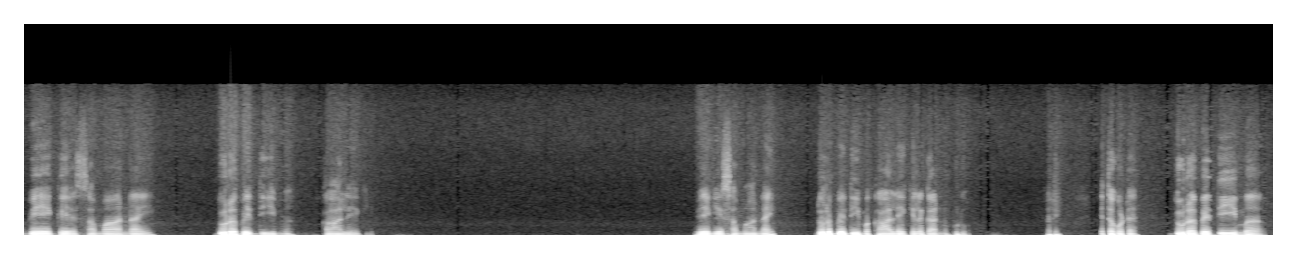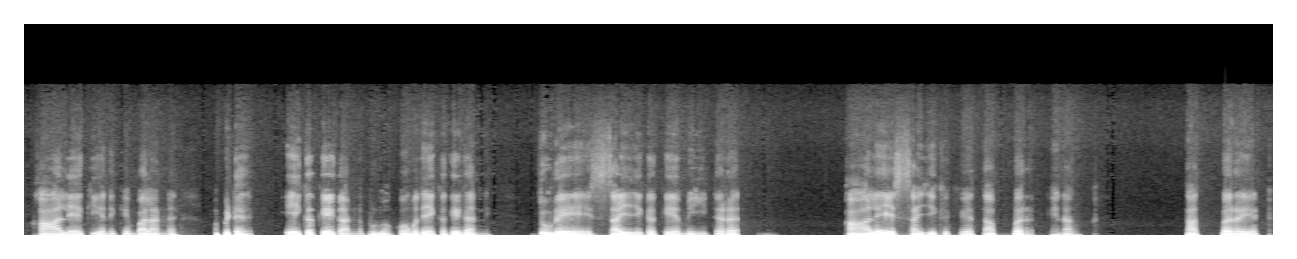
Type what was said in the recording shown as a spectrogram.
වේගය සමානයි දුර බෙදීම කාලයකි. වේගය සමානයි දුර බෙදීම කාලය කියලා ගන්න පුළුවන්. හරි? එතකොට දුර බෙදීම කාලය කියන එකෙන් බලන්න අපිට ඒකකය ගන්න පුළුවන්. කොහොමද ඒකකය ගන්නෙ? දුරේ SI එකකය මීටර කාලයේ SI එකකය තප්පර. එහෙනම් තත්පරයට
